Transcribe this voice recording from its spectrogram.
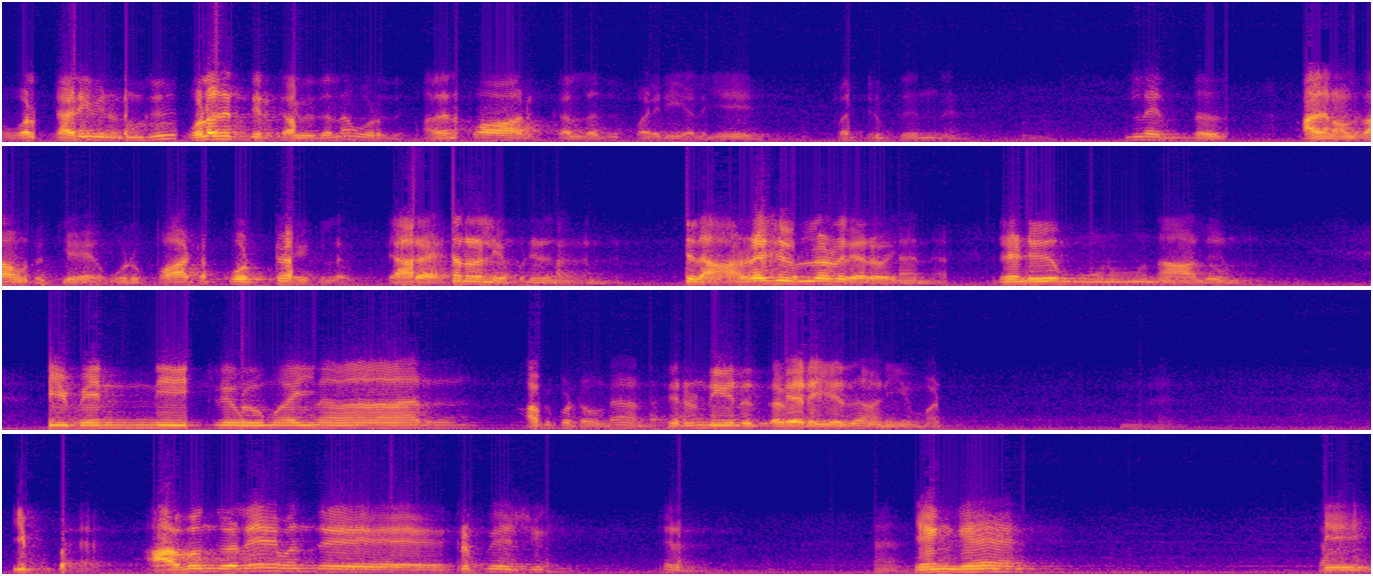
உல- கருவி நன்கு உலகத்திற்காக இதெல்லாம் வருது அதனால் பார்க்க அல்லது பரியலையே பத்திருப்பு என்ன இல்ல இருந்தது. அதனாலதான் அவருக்கு ஒரு பாட்டை கொட்ட யார எப்படி இருந்தாங்க சில அழகு உள்ளட வேற ரெண்டு மூணு நாலுன்னு. வெந்நீற்றுமையினார் அப்படிப்பட்டவங்க தான். திருநீரு தவிர எதுவும் அணிய மாட்டாங்க இப்ப அவங்களே வந்து பேசி எங்க? ஏய்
